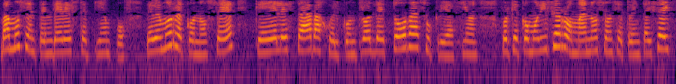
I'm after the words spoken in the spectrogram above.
vamos a entender este tiempo. Debemos reconocer que Él está bajo el control de toda su creación, porque como dice Romanos 11:36,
